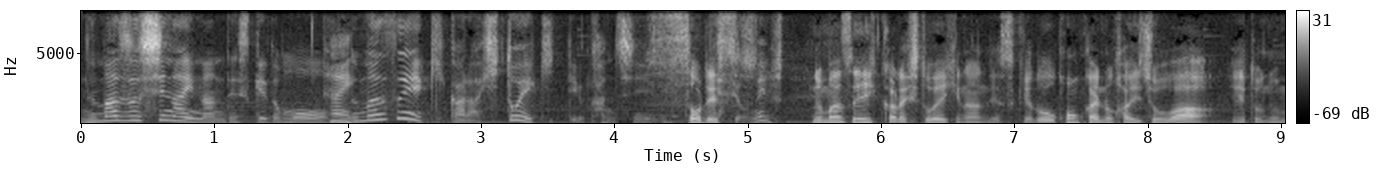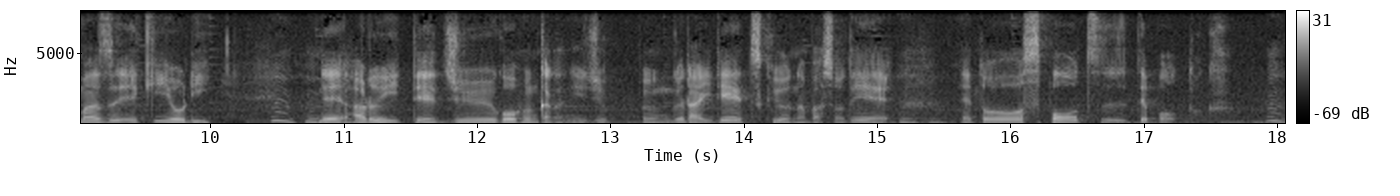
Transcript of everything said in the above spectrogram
沼津市内なんですけども、はい。沼津駅から一駅っていう感じそうです。ですよね沼津駅から一駅なんですけど今回の会場は、えー、と沼津駅寄りうんうんでうん。歩いて15分から20分ぐらいで着くような場所で、うんえー、とスポーツデポとかうんうん。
